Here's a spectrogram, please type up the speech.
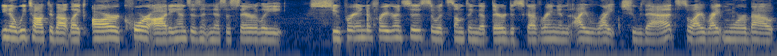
you know, we talked about like our core audience isn't necessarily super into fragrances. So it's something that they're discovering, and I write to that. So I write more about,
